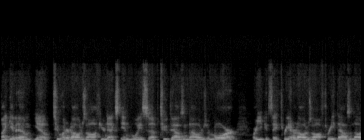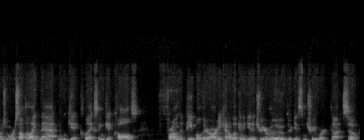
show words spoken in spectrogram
by giving them, you know, $200 off your next invoice of $2,000 or more, or you could say $300 off $3,000 or more, something like that will get clicks and get calls from the people that are already kind of looking to get a tree removed or get some tree work done. So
